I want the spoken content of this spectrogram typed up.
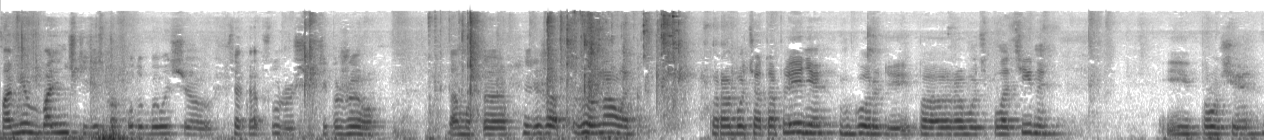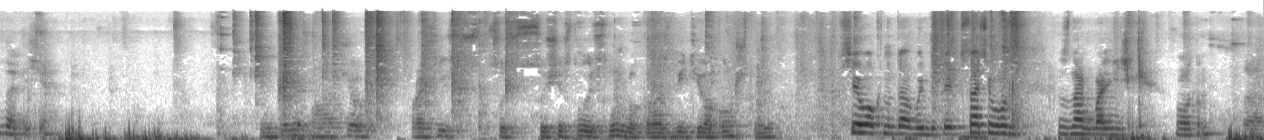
Помимо больнички здесь, походу, был еще всякое обслуживающее, типа ЖЭО. Потому что лежат журналы по работе отопления в городе, и по работе плотины и прочие записи. Интересно, вообще в России су- существует служба по разбитию окон, что ли? Все окна, да, выбиты. Кстати, вон знак больнички. Вот он. Да.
